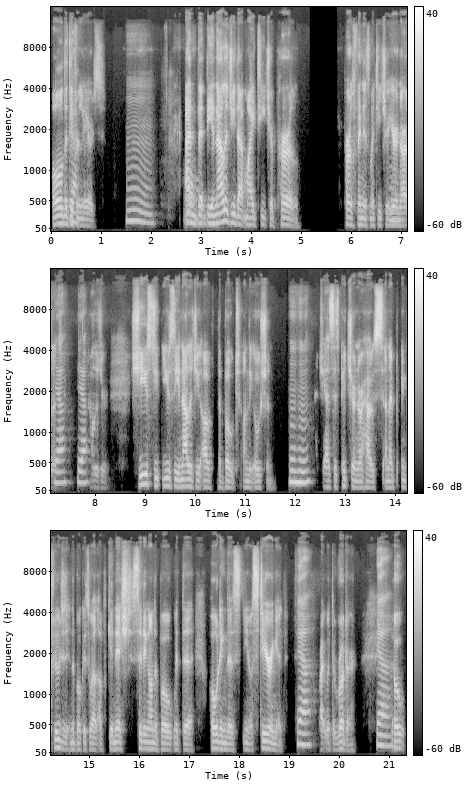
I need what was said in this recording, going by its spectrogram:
all the Yeah. different layers. Mm. And Oh, the, the analogy that my teacher, Pearl, Pearl Finn is my teacher here in mm, Ireland, Yeah. Yeah. She used to use the analogy of the boat on the ocean. Mm-hmm. She has this picture in her house, and I included it in the book as well of Ganesh sitting on the boat with the holding this, you know, steering it Yeah. right with the rudder. Yeah. So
